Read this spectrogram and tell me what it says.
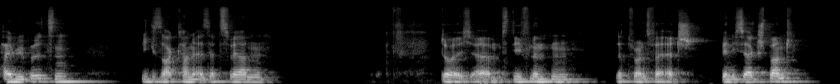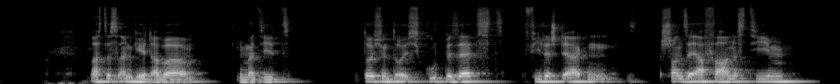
Tyree Wilson, wie gesagt, kann er ersetzt werden durch ähm, Steve Linton, der Transfer Edge. Bin ich sehr gespannt, was das angeht, aber wie man sieht, durch und durch gut besetzt, viele Stärken, schon sehr erfahrenes Team.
